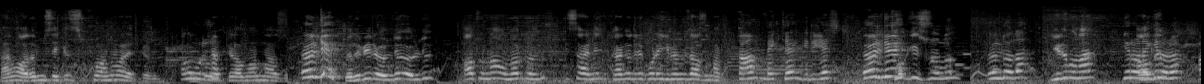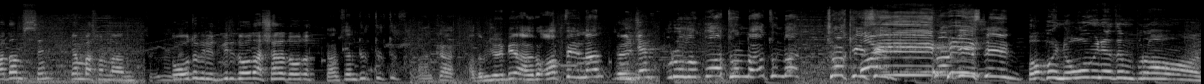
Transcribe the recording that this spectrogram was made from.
Kanka adamın 8 puanı var Edgar'ın. Onu vuracağım. Edgar alman lazım. Öldü. Canı bir öldü öldü. At onu onları da öldür. Bir saniye kanka direkt oraya girmemiz lazım bak. Tamam bekle gireceğiz. Öldü. Çok iyisin oğlum. Öldü o da. Girdim ona. Gir ona gir ona. Adamsın. Can basmam lazım. Doğdu biri. Biri doğdu aşağıda doğdu. Tamam sen dur dur dur. Kanka adamın canı bir abi aferin lan. Öleceğim. Vur oğlum bu atonda atonda. Çok iyisin. Ay! Çok iyisin. Baba ne oynadın Brad?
